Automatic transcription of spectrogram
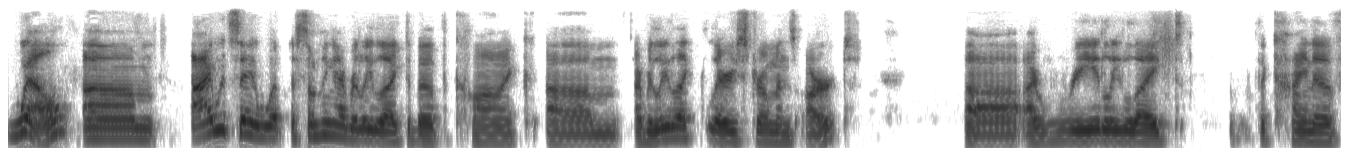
Well, um, I would say what something I really liked about the comic. Um, I really liked Larry Stroman's art. Uh, I really liked the kind of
